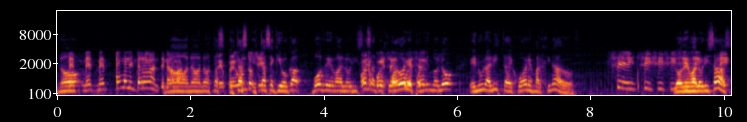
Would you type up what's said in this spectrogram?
no- ¿eh? no- me, me- me pongo el interrogante nada No, más. no, no, estás, estás, si- estás equivocado. Vos desvalorizás Bueno, a tus ser, jugadores ser. poniéndolo en una lista de jugadores marginados. Sí, sí, sí, sí. ¿Lo sí, desvalorizás? sí,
